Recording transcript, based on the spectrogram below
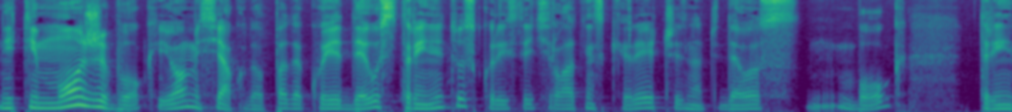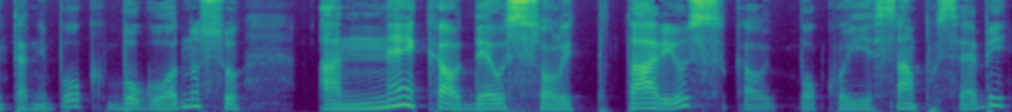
Niti može Bog, i ovo mi se jako dopada, koji je Deus Trinitus, koristeći latinske reči, znači Deus Bog, trinitarni Bog, Bog u odnosu, a ne kao Deus solitarius, kao Bog koji je sam po sebi,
